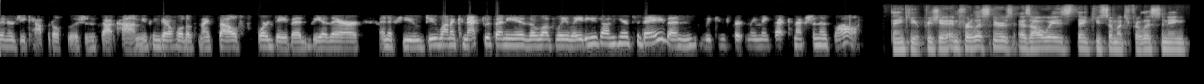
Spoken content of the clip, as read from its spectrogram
synergycapitalsolutions.com. You can get a hold of myself or David via there. And if you do want to connect with any of the lovely ladies on here today, then we can certainly make that connection as well. Thank you. Appreciate it. And for listeners, as always, thank you so much for listening.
